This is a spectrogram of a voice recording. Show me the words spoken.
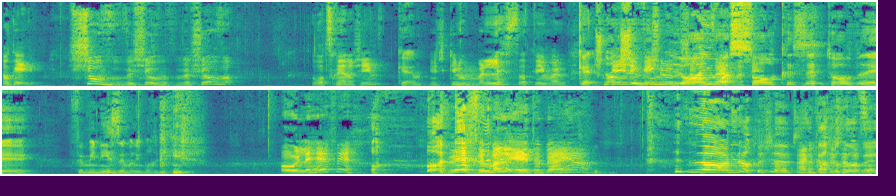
אוקיי, שוב ושוב ושוב, רוצחי אנשים. כן. יש כאילו מלא סרטים על... כן, שנות הנה, 70 מישהו לא היו. עשור כזה טוב לפמיניזם, אני מרגיש. או להפך. או וזה מראה את הבעיה. לא, אני לא חושב שזה ככה זה שאתה עובד.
